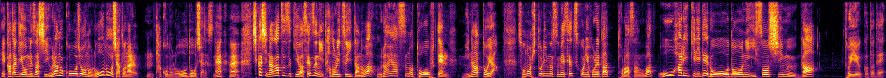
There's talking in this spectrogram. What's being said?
えー、仇を目指し、裏の工場の労働者となる。うん、タコの労働者ですね。うん、しかし長続きはせずにたどり着いたのは、浦安の豆腐店、港屋。その一人娘、節子に惚れた虎さんは、大張り切りで労働に勤しむが、ということで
